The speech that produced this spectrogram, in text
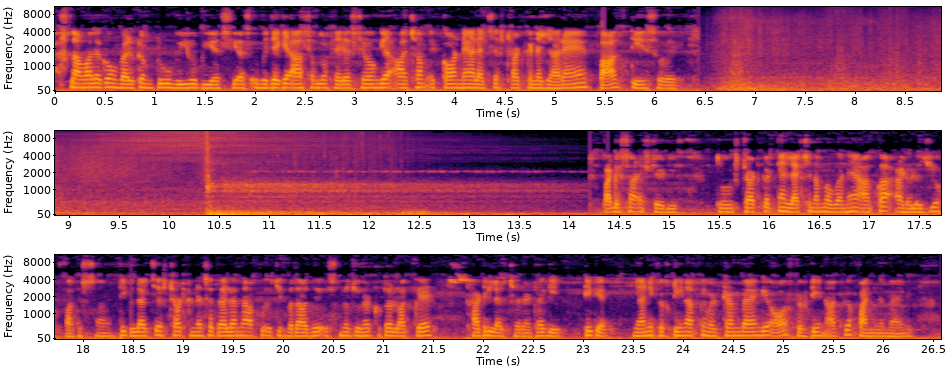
अस्सलाम वालेकुम to V U B S C S उम्मीद है कि आप सब लोग खैरियत से होंगे। आज हम एक और नया लेक्चर स्टार्ट करने जा रहे हैं पाक तीन सौ एक पाकिस्तान स्टडीज़ तो स्टार्ट करते हैं। लेक्चर नंबर वन है आपका आइडियोलॉजी ऑफ़ पाकिस्तान ठीक है लेक्चर स्टार्ट करने से पहले मैं आपको एक चीज़ बता दूँ, इसमें जो है टोटल आपके थर्टी लेक्चर हैं, ठीक है? ठीक है यानी फिफ्टीन आपके मिड टर्म में आएँगे और फिफ्टीन आपके फाइनल में आएँगे।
